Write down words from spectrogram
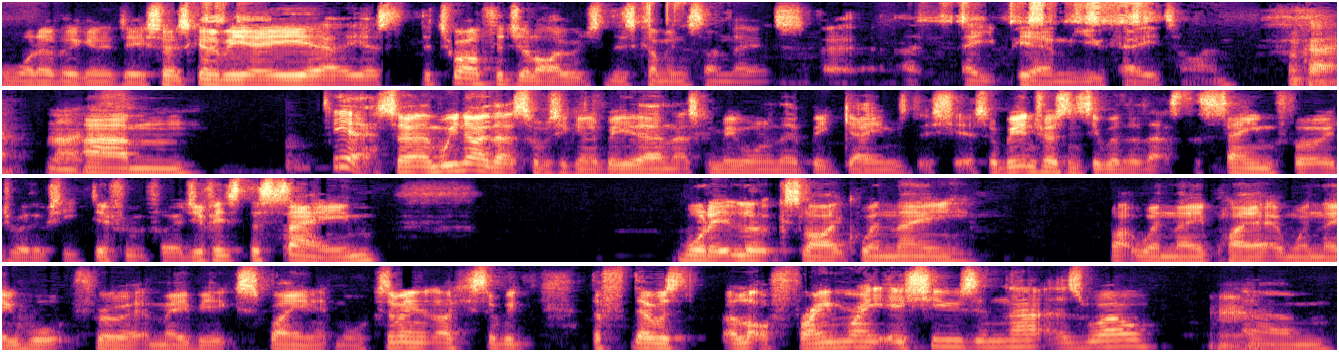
or whatever they're going to do. So it's going to be a uh, yes, the 12th of July, which is this coming Sunday. It's uh, at 8 p.m. UK time. Okay, nice. Um, yeah, so and we know that's obviously going to be there, and that's going to be one of their big games this year. So it'll be interesting to see whether that's the same footage, whether we see different footage. If it's the same, what it looks like when they like when they play it and when they walk through it and maybe explain it more. Because I mean, like I said, we the, there was a lot of frame rate issues in that as well. Mm. Um,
